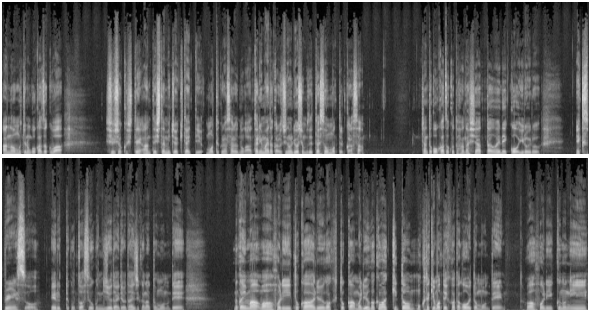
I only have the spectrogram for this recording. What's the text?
あの、もちろんご家族は就職して安定した道を行きたいって思ってくださるのが当たり前だからうちの両親も絶対そう思ってるからさちゃんとご家族と話し合った上でこういろいろ experience を得るってことはすごく20代では大事かなと思うのでなんか今ワーホリとか留学とかまあ留学はきっと目的を持っていく方が多いと思うんでワーホリ行くのに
